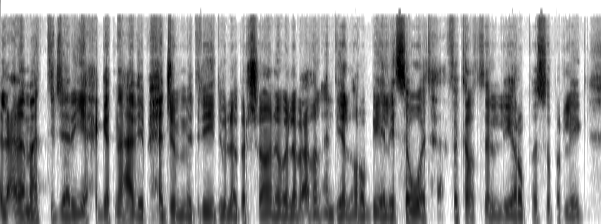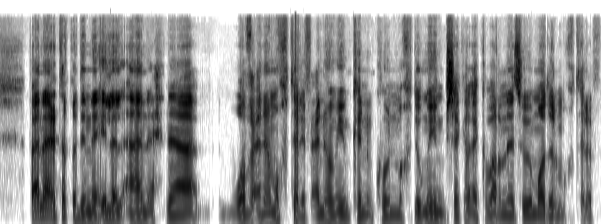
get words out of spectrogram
العلامات التجارية حقتنا هذه بحجم مدريد ولا برشلونة ولا بعض الأندية الأوروبية اللي سوت فكرة ال Europa Super League، فأنا أعتقد أن إلى الآن إحنا وضعنا مختلف عنهم يمكن نكون مخدومين بشكل أكبر أن نسوي موديل مختلف.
